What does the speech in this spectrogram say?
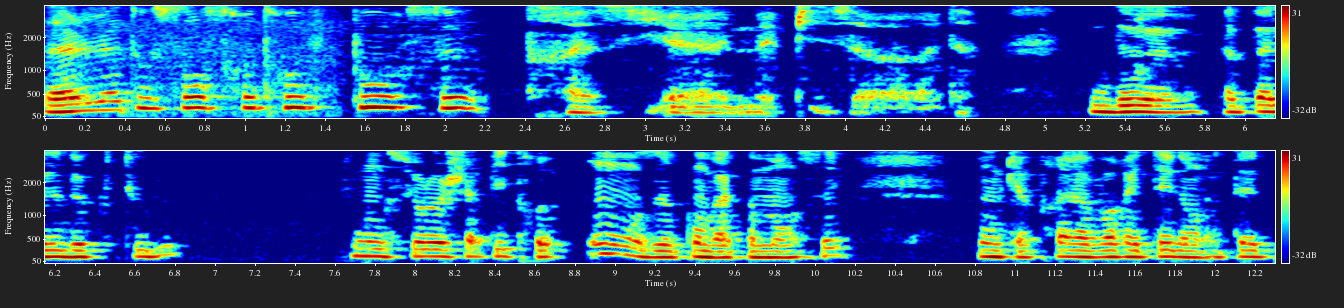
Salut à tous, on se retrouve pour ce treizième épisode de Appel de Cthulhu. Donc sur le chapitre 11 qu'on va commencer. Donc après avoir été dans la tête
